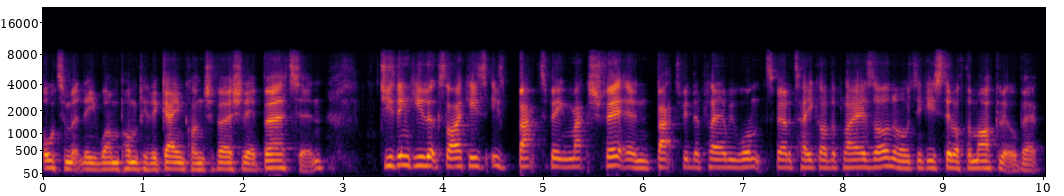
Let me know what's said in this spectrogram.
ultimately won Pompey the game controversially at Burton. Do you think he looks like he's he's back to being match fit and back to be the player we want to be able to take other players on, or do you think he's still off the mark a little bit?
